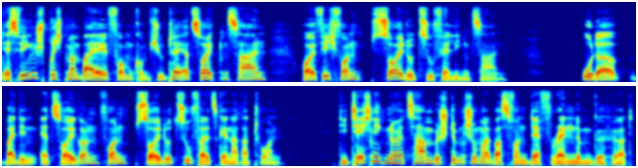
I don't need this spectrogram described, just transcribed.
Deswegen spricht man bei vom Computer erzeugten Zahlen häufig von pseudo-zufälligen Zahlen. Oder bei den Erzeugern von Pseudo-Zufallsgeneratoren. Die Technik-Nerds haben bestimmt schon mal was von Def Random gehört.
